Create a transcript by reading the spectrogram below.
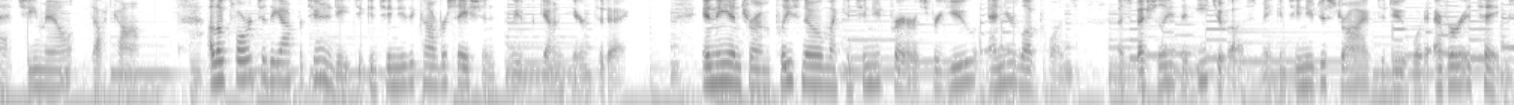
at gmail.com. I look forward to the opportunity to continue the conversation we've begun here today. In the interim, please know my continued prayers for you and your loved ones especially that each of us may continue to strive to do whatever it takes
